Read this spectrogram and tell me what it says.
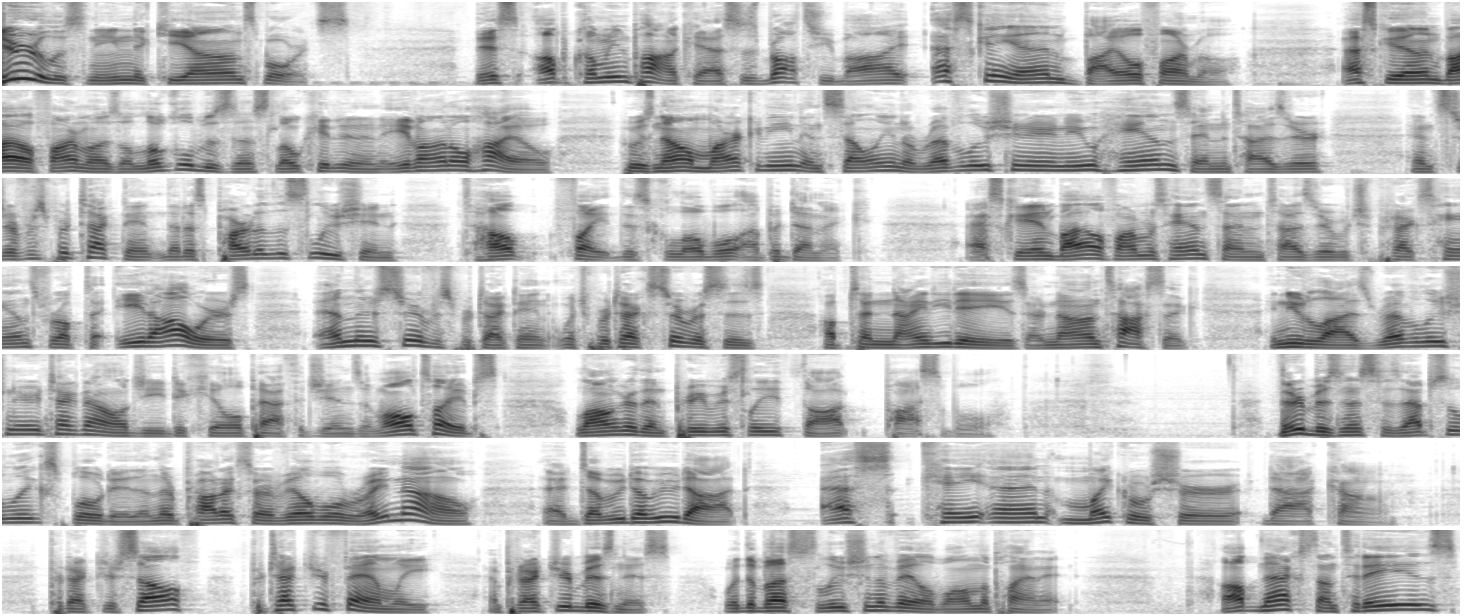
You're listening to Kee on Sports. This upcoming podcast is brought to you by SKN Biopharma. SKN Biopharma is a local business located in Avon, Ohio, who is now marketing and selling a revolutionary new hand sanitizer and surface protectant that is part of the solution to help fight this global epidemic. SKN Biopharma's hand sanitizer, which protects hands for up to 8 hours, and their surface protectant, which protects surfaces up to 90 days, are non toxic and utilize revolutionary technology to kill pathogens of all types longer than previously thought possible. Their business has absolutely exploded, and their products are available right now at www.sknmicrosure.com. Protect yourself, protect your family, and protect your business with the best solution available on the planet. Up next on today's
